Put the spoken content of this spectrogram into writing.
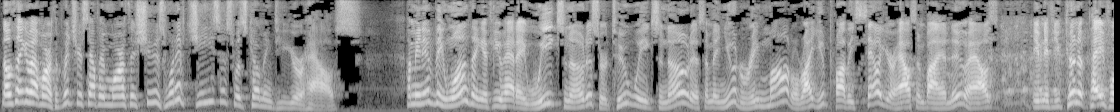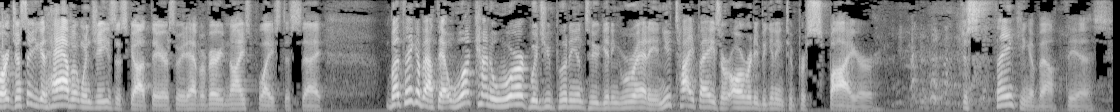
No, think about Martha. Put yourself in Martha's shoes. What if Jesus was coming to your house? I mean, it would be one thing if you had a week's notice or two weeks' notice. I mean, you would remodel, right? You'd probably sell your house and buy a new house, even if you couldn't pay for it, just so you could have it when Jesus got there, so he'd have a very nice place to stay. But think about that. What kind of work would you put into getting ready? And you type A's are already beginning to perspire. Just thinking about this.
